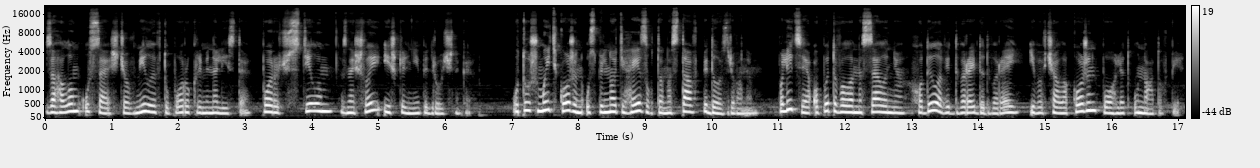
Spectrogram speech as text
Загалом усе, що вміли в ту пору криміналісти. Поруч з тілом знайшли і шкільні підручники. У ту ж мить кожен у спільноті Гейзлтона став підозрюваним. Поліція опитувала населення, ходила від дверей до дверей і вивчала кожен погляд у натовпі.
